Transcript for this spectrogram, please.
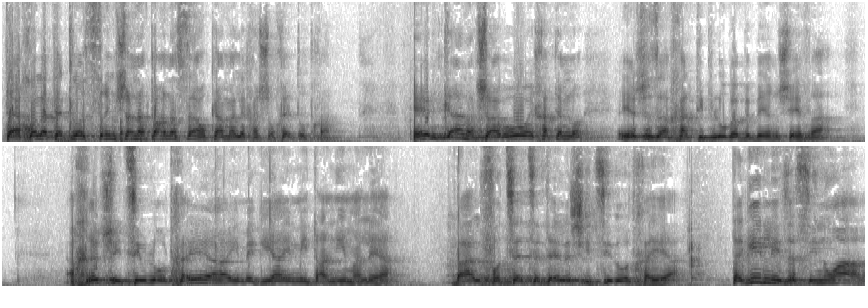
אתה יכול לתת לו עשרים שנה פרנסה, או כמה לך שוחט אותך. אין כאן עכשיו, או איך אתם לא... יש איזה אחת, טיפלו בה בבאר שבע, אחרי שהציעו לו את חייה, היא מגיעה עם מטענים עליה. באה לפוצץ את אלה שהצילו את חייה. תגיד לי, זה סינואר,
